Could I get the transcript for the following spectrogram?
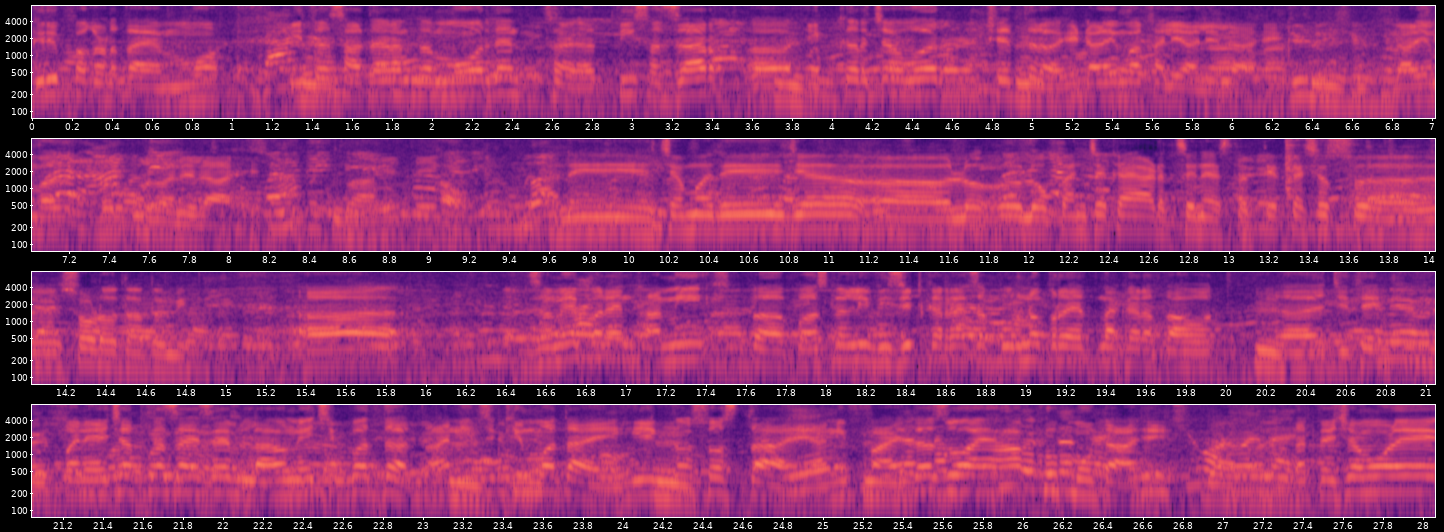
ग्रीप पकडत आहे. मो इथं साधारणतः मोर दॅन तीस हजार एकरच्या वर क्षेत्र हे डाळिंबाखाली आलेलं आहे. डाळिंबा भरपूर झालेलं आहे. हो. आणि ह्याच्यामध्ये ज्या लो लोकांच्या काय अडचणी असतात ते कशा सोडवता तुम्ही? जमेपर्यंत आम्ही पर्सनली व्हिजिट करण्याचा पूर्ण प्रयत्न करत आहोत. जिथे पण याच्यात कसं आहे साहेब लावण्याची पद्धत आणि जी किंमत आहे ही एकदम स्वस्त आहे आणि फायदा जो आहे हा खूप मोठा आहे. तर त्याच्यामुळे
